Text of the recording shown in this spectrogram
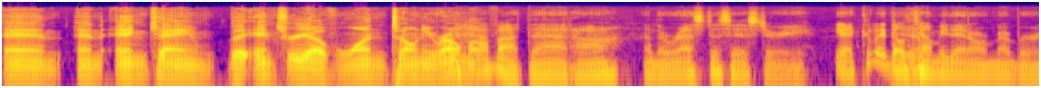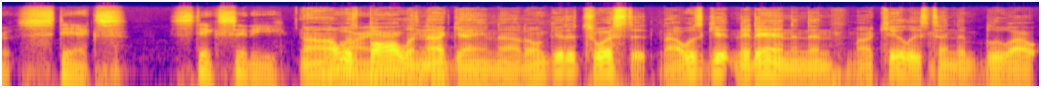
and and in came the entry of one tony romo How about that, huh? And the rest is history. Yeah, because they don't Yeah. tell me they don't remember Sticks, Stick City. No, I was balling that game. Now, don't get it twisted. I was getting it in, and then my Achilles tendon blew out.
